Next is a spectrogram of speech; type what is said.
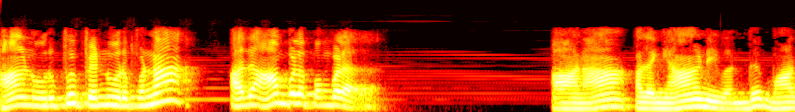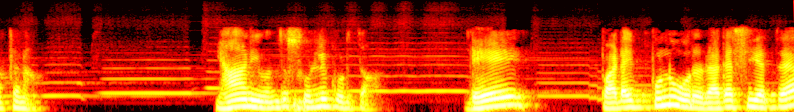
ஆண் உறுப்பு பெண் உறுப்புனா அது ஆம்பளை பொம்பளை. ஆனா அதை ஞானி வந்து மாற்றினான் ஞானி வந்து சொல்லி கொடுத்தான். டே படைப்புன்னு ஒரு ரகசியத்தை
